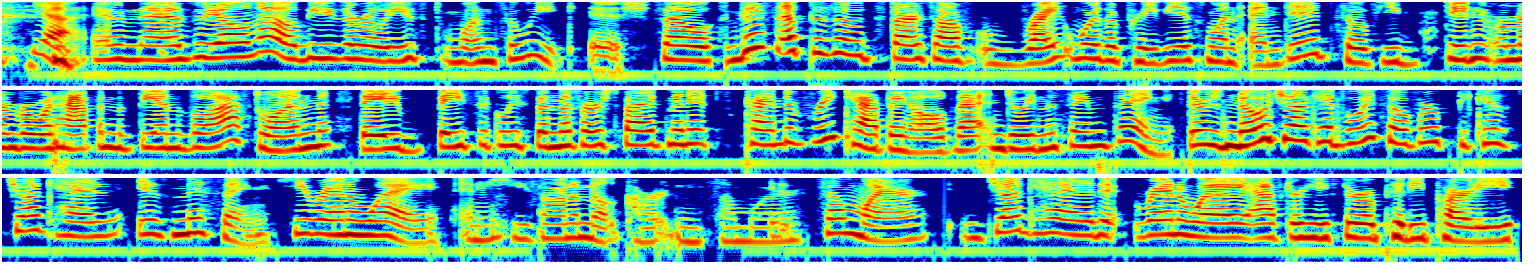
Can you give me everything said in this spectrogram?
yeah, and as we all know, these are released once a week ish. So this episode starts off right where the previous one ended. So if you didn't remember what happened at the end of the last one, they basically spend the first five minutes kind of recapping all of that and doing the same thing. There's no Jughead voiceover because Jughead is missing. He ran away and He's on a milk carton somewhere. somewhere. Jughead ran away after he threw a pity party,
